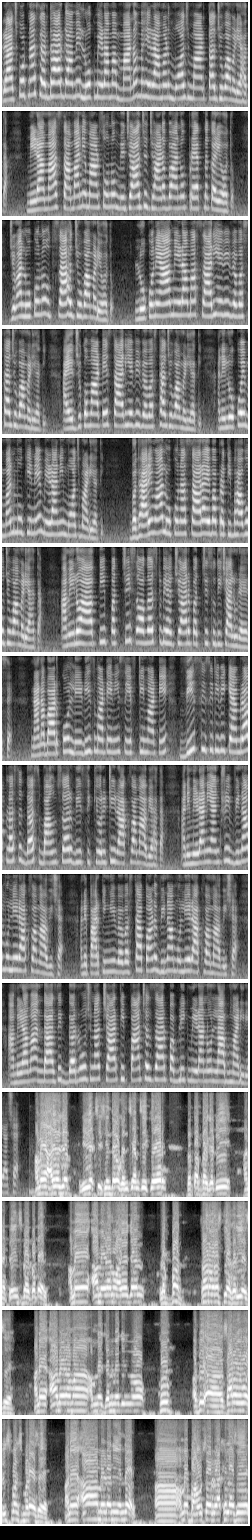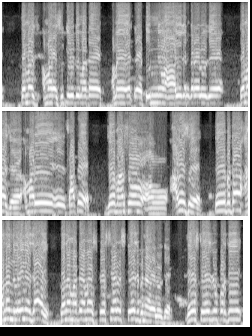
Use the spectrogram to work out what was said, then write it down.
રાજકોટના સરદાર ગામે લોકમેળામાં માનવ મહેરામણ મોજ માણતા જોવા મળ્યા હતા. મેળામાં સામાન્ય માણસોનો મિજાજ જાણવાનો પ્રયત્ન કર્યો હતો, જેમાં લોકોનો ઉત્સાહ જોવા મળ્યો હતો. લોકોને આ મેળામાં સારી એવી વ્યવસ્થા જોવા મળી હતી. આયોજકો માટે સારી એવી વ્યવસ્થા જોવા મળી હતી અને લોકોએ મન મૂકીને મેળાની મોજ માણી હતી. વધારેમાં લોકોના સારા એવા પ્રતિભાવો જોવા મળ્યા હતા. આ મેળો આવતી પચીસ ઓગસ્ટ બે હજાર પચીસ સુધી ચાલુ રહેશે. નાના બાળકો લેડીઝ માટેની સેફટી માટે વીસ સીસીટીવી કેમેરા પ્લસ દસ બાઉન્સર, વીસ સિક્યોરિટી રાખવામાં આવ્યા હતા. અને મેળાની એન્ટ્રી વિના મૂલ્યે રાખવામાં આવી છે. અને પાર્કિંગની વ્યવસ્થા પણ વિના મૂલ્યે રાખવામાં આવી છે. આ મેળામાં અંદાજિત દરરોજના ચારથી પાંચ હજાર પબ્લિક મેળાનો લાભ માણી રહ્યા છે. અમે આયોજક વિવેકસિંહ સિંધવ, ઘનશ્યામસિંહ કેર, પ્રતાપભાઈ ગઢવી અને પ્રિન્સભાઈ પટેલ. અમે આ મેળાનું આયોજન લગભગ ત્રણ વર્ષથી કરીએ છીએ. અને આ મેળામાં અમને જન્મદિનનો ખૂબ અભિ સારો એવો રિસ્પોન્સ મળે છે. અને આ મેળાની અંદર અમે બાઉન્સર રાખેલા છે. તેમજ અમારે સિક્યુરિટી માટે અમે એક ટીમનું આયોજન કરેલું છે. તેમજ અમારી સાથે જે માણસો આવે છે, તે બધા આનંદ લઈને જાય, તેના માટે અમે સ્પેશિયલ સ્ટેજ બનાવેલું છે. જે સ્ટેજ ઉપરથી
